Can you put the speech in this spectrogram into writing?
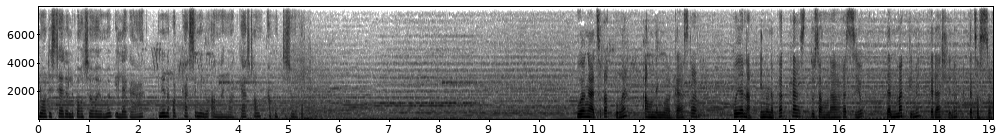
Nordisk Laboratoriumip илагаа инуна подкастсимилу арнангуаккаастрам ақуттисууқоқ Uanga tsakak bunga ang nengua gastram. Kuya na inuna podcast tusang na rasyo dan makimi kadashinot katsasok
